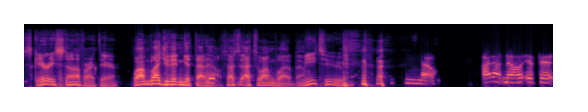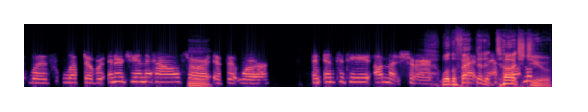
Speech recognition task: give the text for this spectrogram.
scary stuff right there. Well, I'm glad you didn't get that house. That's that's what I'm glad about. Me too. no. I don't know if it was leftover energy in the house or mm. if it were an entity. I'm not sure. Well, the fact but that it touched you,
